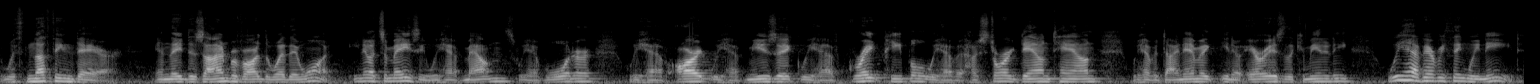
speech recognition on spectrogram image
with nothing there, and they design Brevard the way they want. You know, it's amazing. We have mountains, we have water, we have art, we have music, we have great people, we have a historic downtown, we have a dynamic, you know, areas of the community. We have everything we need.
